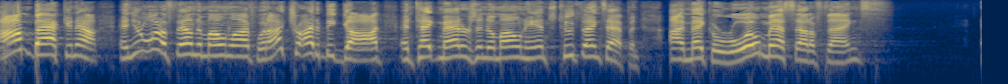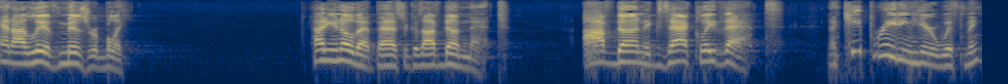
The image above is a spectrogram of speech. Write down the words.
I'm backing out. And you know what I found in my own life? When I try to be God and take matters into my own hands, two things happen. I make a royal mess out of things and I live miserably. How do you know that, Pastor? Because I've done that. I've done exactly that. Now keep reading here with me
